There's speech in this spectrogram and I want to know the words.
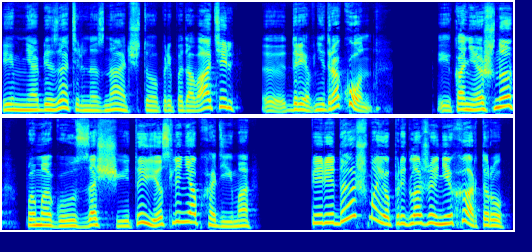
им не обязательно знать, что преподаватель э, древний дракон. И, конечно, помогу с защитой, если необходимо. Передашь мое предложение Хартеру?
